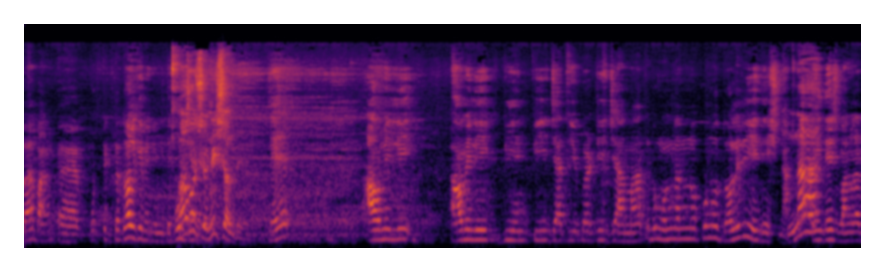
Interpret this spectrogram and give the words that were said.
বা প্রত্যেকটা দলকে মেনে নিতে অবশ্যই নিঃসন্দেহে। যে আওয়ামী লীগ আওয়ামী লীগ বিএনপি জাতীয় পার্টি জামাত এবং অন্যান্য কোনো দলেরই এই দেশ না। এই দেশ বাংলার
